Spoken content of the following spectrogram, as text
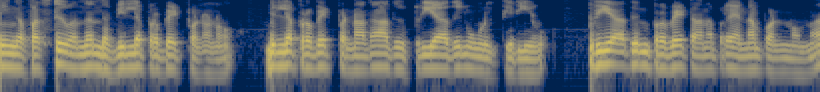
நீங்கள் ஃபஸ்ட்டு வந்து அந்த பில்லை ப்ரொபேட் பண்ணணும். பில்லை ப்ரொபேட் பண்ணால் தான் அது பிரியாதுன்னு உங்களுக்கு தெரியும். பிரியாதுன்னு ப்ரொபேட் ஆனப்புறம் என்ன பண்ணணும்னா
